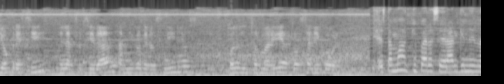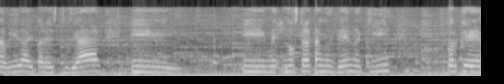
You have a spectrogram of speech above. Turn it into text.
Yo crecí en la sociedad Amigo de los Niños con Sor María Rosa Legol. Estamos aquí para ser alguien en la vida y para estudiar y, y nos tratan muy bien aquí porque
